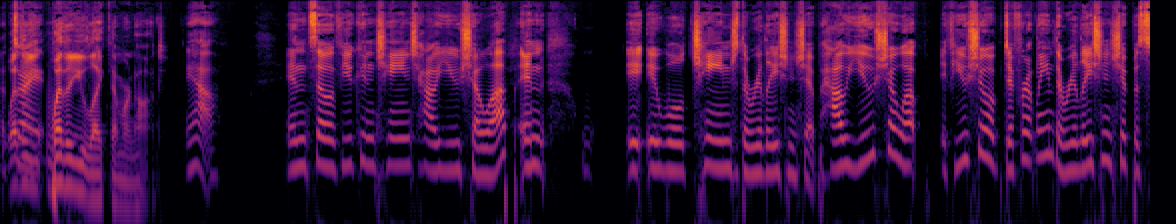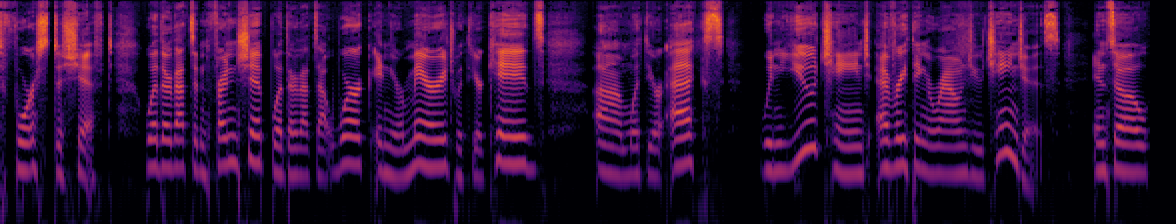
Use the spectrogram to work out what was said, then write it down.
That's whether right. you, whether you like them or not. Yeah. And so if you can change how you show up and it, it will change the relationship. How you show up, if you show up differently, the relationship is forced to shift. Whether that's in friendship, whether that's at work, in your marriage, with your kids, um, with your ex. When you change, everything around you changes. And so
